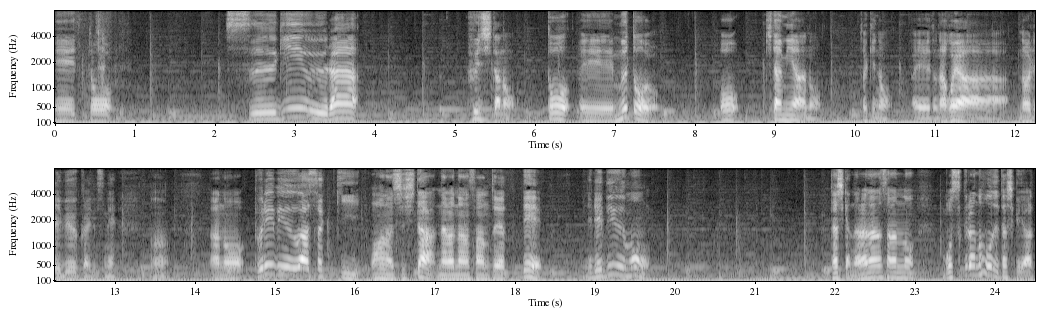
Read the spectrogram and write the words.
えー、っと杉浦藤田のと、えー、武藤を北宮の時の、えーと、名古屋のレビュー会ですね。うん。あの、プレビューはさっきお話しした奈良南さんとやって、でレビューも、確か奈良南さんのボスクラの方で確かやっ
